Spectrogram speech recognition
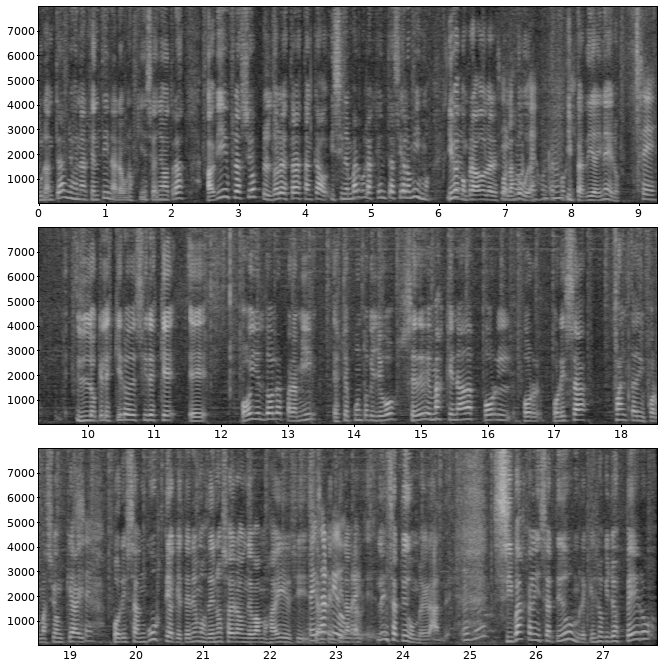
Durante años en Argentina, era unos 15 años atrás, había inflación, pero el dólar estaba estancado. Y sin embargo la gente hacía lo mismo. Iba a comprar dólares por las dudas y perdía dinero. Lo que les quiero decir es que eh, Hoy el dólar para mí, este punto que llegó, se debe más que nada por, por, esa falta de información que hay, por esa angustia que tenemos de no saber a dónde vamos a ir. Si, la incertidumbre. la incertidumbre grande. Si baja la incertidumbre, que es lo que yo espero,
